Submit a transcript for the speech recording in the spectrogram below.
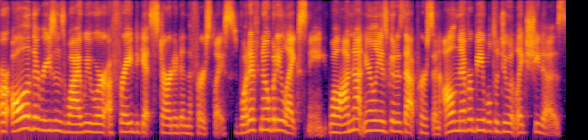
are all of the reasons why we were afraid to get started in the first place. What if nobody likes me? Well, I'm not nearly as good as that person. I'll never be able to do it like she does.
